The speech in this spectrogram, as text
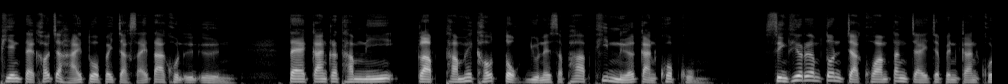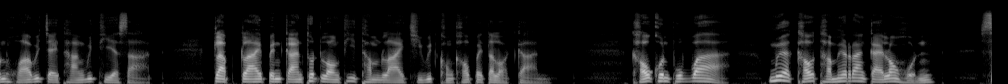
เพียงแต่เขาจะหายตัวไปจากสายตาคนอื่นๆ แต่การกระทำนี้กลับทำให้เขาตกอยู่ในสภาพที่เหนือการควบคุม สิ่งที่เริ่มต้นจากความตั้งใจจะเป็นการค้นคว้าวิจัยทางวิทยาศาสตร์ กลับกลายเป็นการทดลองที่ทำลายชีวิตของเขาไปตลอดกาลเขาค้นพบว่า เมื่อเขาทำให้ร่างกายล่องหน ส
